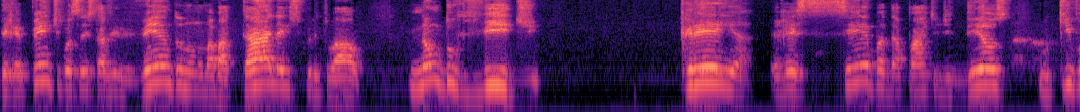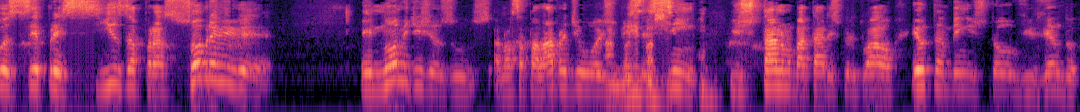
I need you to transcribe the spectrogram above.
De repente você está vivendo numa batalha espiritual. Não duvide. Creia, receba da parte de Deus o que você precisa para sobreviver. Em nome de Jesus, a nossa palavra de hoje, Amém, você pastor. sim está numa batalha espiritual, eu também estou vivendo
